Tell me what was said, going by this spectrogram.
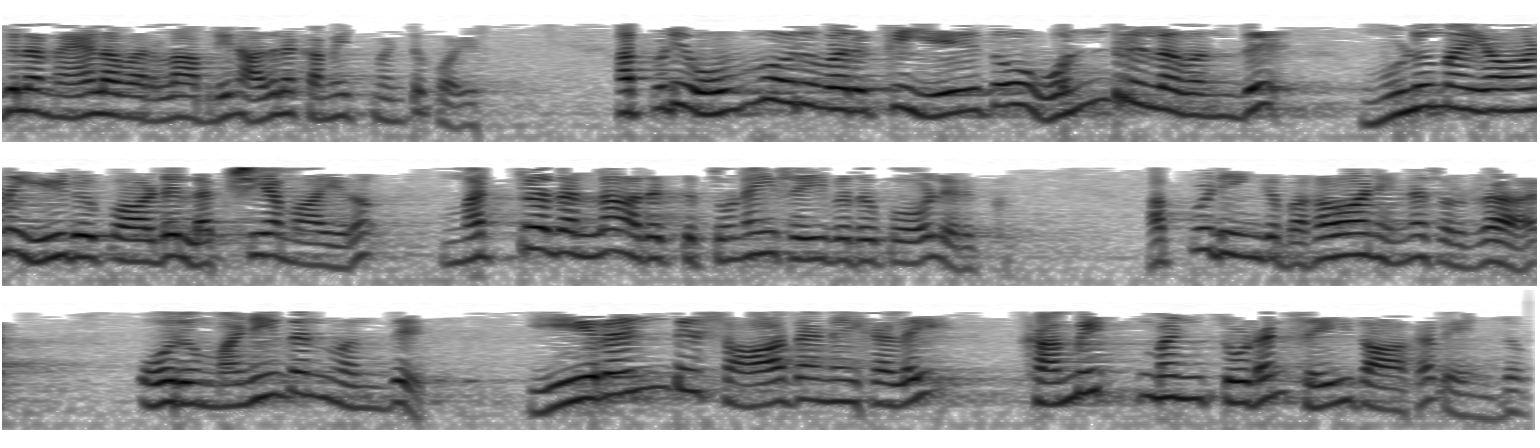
இதுல மேல வரலாம் அப்படின்னு அதுல கமிட்மெண்ட் போயிடும். அப்படி ஒவ்வொருவருக்கு ஏதோ ஒன்றுல வந்து முழுமையான ஈடுபாடு லட்சியமாயிரும். மற்றதெல்லாம் அதுக்கு துணை செய்வது போல் இருக்கும். அப்படி இங்கு பகவான் என்ன சொல்றார்? ஒரு மனிதன் வந்து இரண்டு சாதனைகளை கமிட்மெண்ட்டுடன் செய்தாக வேண்டும்.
